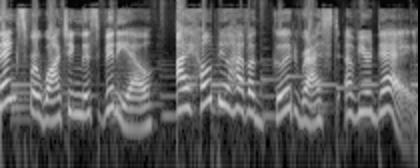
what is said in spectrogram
Thanks for watching this video. I hope you have a good rest of your day.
